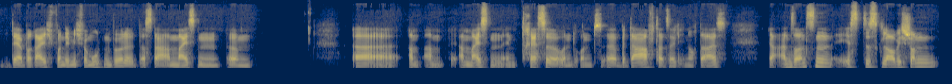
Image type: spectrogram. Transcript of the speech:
der Bereich, von dem ich vermuten würde, dass da am meisten ähm, äh, am, am, am meisten Interesse und, und äh, Bedarf tatsächlich noch da ist. Ja, ansonsten ist es, glaube ich, schon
